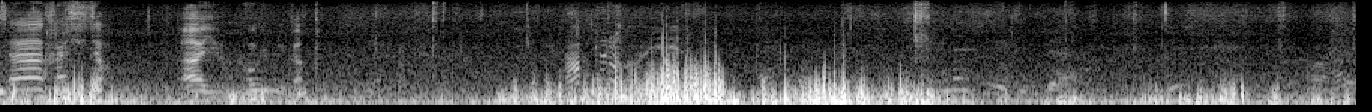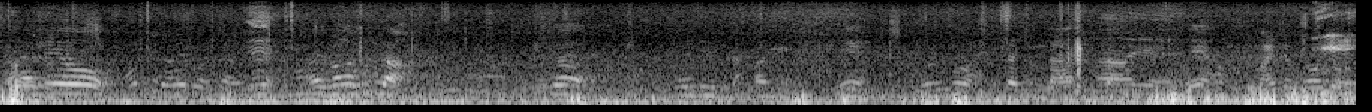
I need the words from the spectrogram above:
자, 가시죠. 아, 이거 거기입니까? 예.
